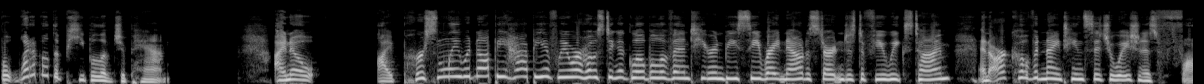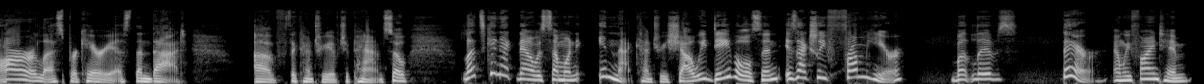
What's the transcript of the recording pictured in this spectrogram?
But what about the people of Japan? I know I personally would not be happy if we were hosting a global event here in BC right now to start in just a few weeks time. And our COVID-19 situation is far less precarious than that of the country of Japan. So let's connect now with someone in that country, shall we? Dave Olson is actually from here, but lives there. And we find him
